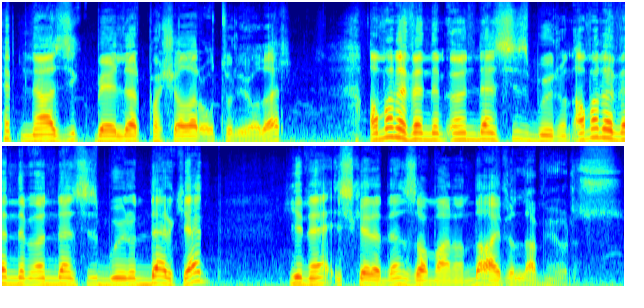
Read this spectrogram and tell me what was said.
hep nazik beyler paşalar oturuyorlar. Aman efendim önden siz buyurun, aman efendim önden siz buyurun derken yine iskeleden zamanında ayrılamıyoruz.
